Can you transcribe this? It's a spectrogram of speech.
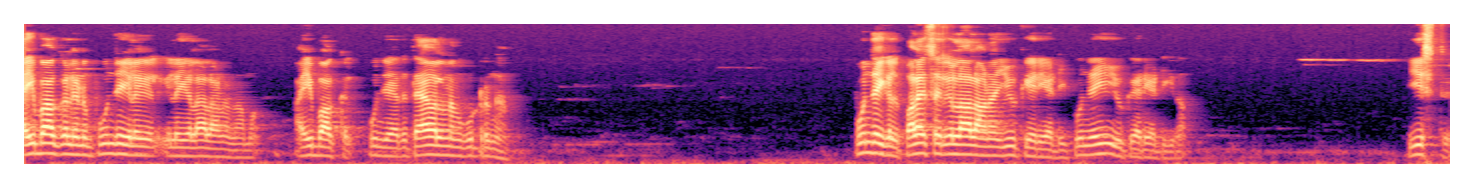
ஐபாக்கள் எனும் பூஞ்சை இலை இலைகளால் ஆனதாமா? ஐபாக்கள். பூஞ்சை அது தேவையில்லை நமக்கு விட்ருங்க பூஞ்சைகள் பல செல்களால் ஆன யூகேரியாட்டிக் பூஞ்சை யூகேரியாட்டிக் தான். ஈஸ்ட்டு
